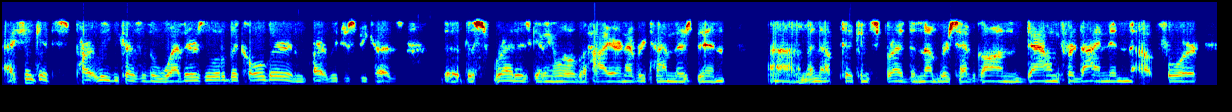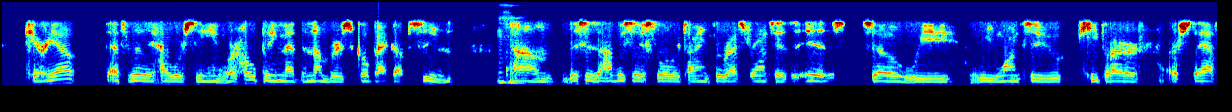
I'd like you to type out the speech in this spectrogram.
I think it's partly because of the weather is a little bit colder, and partly just because the the spread is getting a little bit higher. And every time there's been um, an uptick in spread, the numbers have gone down for dine in, up for carryout that's really how we're seeing. We're hoping that the numbers go back up soon. Mm-hmm. Um, this is obviously a slower time for restaurants as it is. So we we want to keep our our staff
